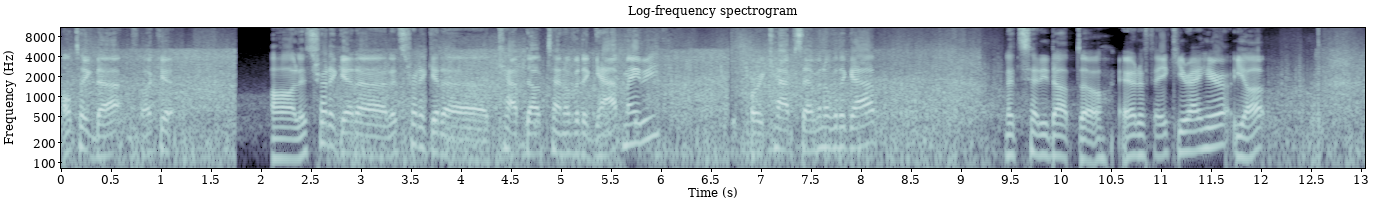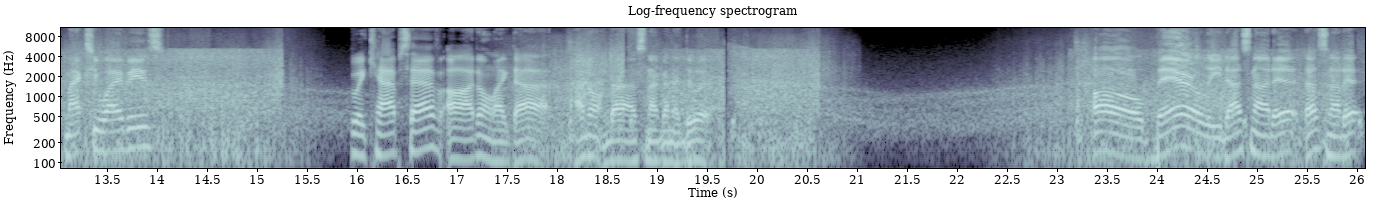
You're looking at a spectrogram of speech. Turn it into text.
I'll take that. Fuck it. Uh, let's try to get a let's try to get a cab dub 10 over the gap maybe, or a cab 7 over the gap. Let's set it up though. Air to fakie right here. Yup. Maxi YBs. To a cap sav? Oh, I don't like that. I don't. That's not gonna do it. Oh, barely. That's not it. That's not it.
